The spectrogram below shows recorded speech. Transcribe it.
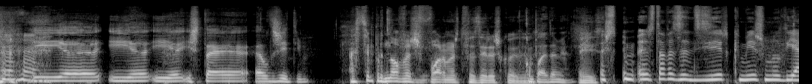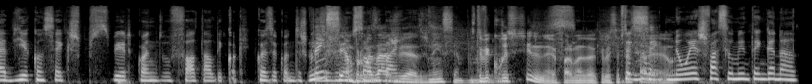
e, eh, e, eh, e isto é, é legítimo, Há sempre novas formas de fazer as coisas. completamente. É isso. Mas, estavas a dizer que mesmo no dia a dia consegues perceber quando falta ali qualquer coisa, quando as Nem coisas não sempre, são mas às bem. vezes, nem sempre. Tem a ver com o raciocínio, não é? A forma da cabeça Portanto, pensar. não, não és facilmente enganado.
